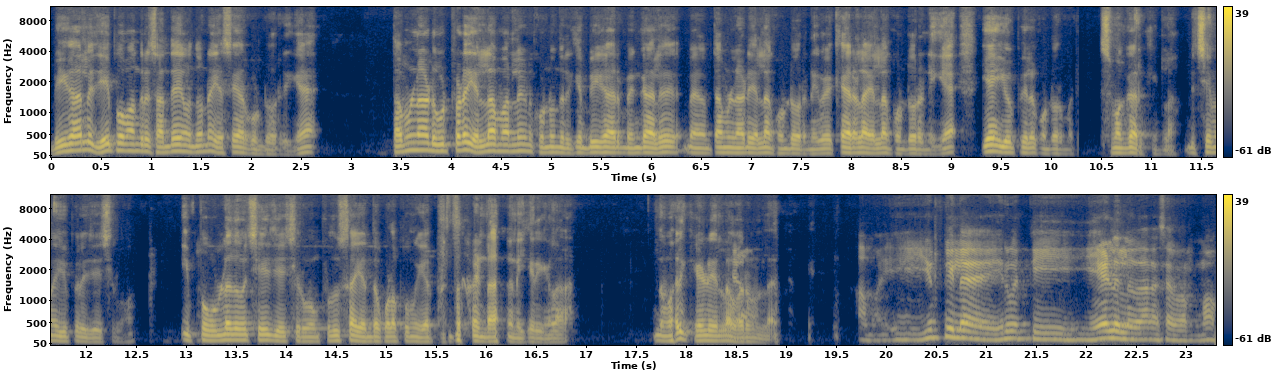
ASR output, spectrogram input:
பீகார்ல ஜெயிப்போமாங்கிற சந்தேகம் வந்தோன்னா எஸ்ஐஆர் கொண்டு வர்றீங்க. தமிழ்நாடு உட்பட எல்லா மாநிலங்களும் கொண்டு வந்திருக்கீங்க. பீகார் பெங்கால் தமிழ்நாடு எல்லாம் கொண்டு வரீங்க கேரளா எல்லாம் கொண்டு வரீங்க ஏன் யூபியில கொண்டு வர மாட்டீங்க? ஸ்மக்கா இருக்கீங்களா? நிச்சயமா யூபியில ஜெயிச்சிருவோம். இப்போ உள்ளதை வச்சே ஜெயிச்சிருவோம். புதுசா எந்த குழப்பமும் ஏற்படுத்த வேண்டாம்னு நினைக்கிறீங்களா? இந்த மாதிரி கேள்வி எல்லாம் வரும்ல. ஆமா. யூபியில இருபத்தி ஏழுல தானே சார் வரணும்.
